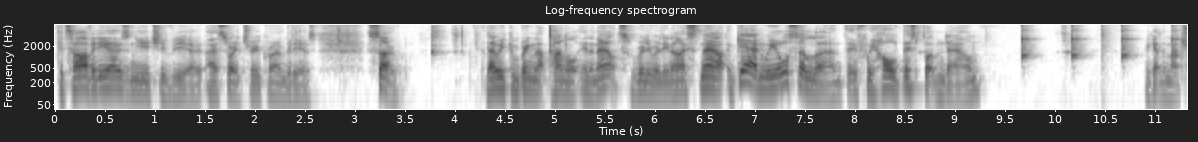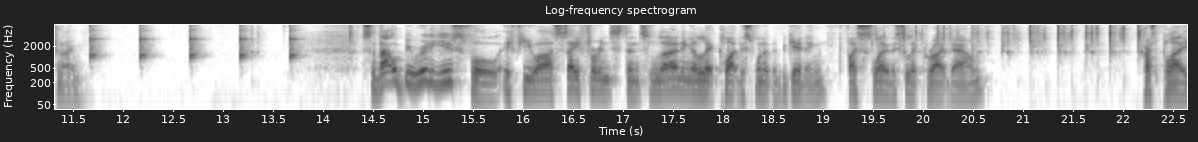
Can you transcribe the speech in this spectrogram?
guitar videos and YouTube video, uh, sorry, true crime videos. So there we can bring that panel in and out, really, really nice. Now, again, we also learned that if we hold this button down, we get the metronome. So that would be really useful if you are, say, for instance, learning a lick like this one at the beginning. If I slow this lick right down, press play,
